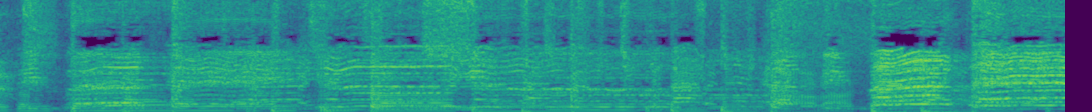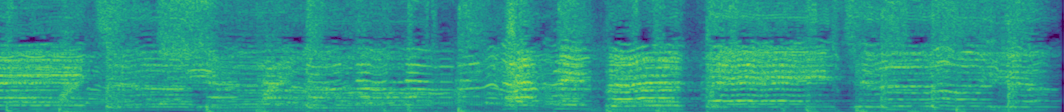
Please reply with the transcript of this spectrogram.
Happy birthday.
